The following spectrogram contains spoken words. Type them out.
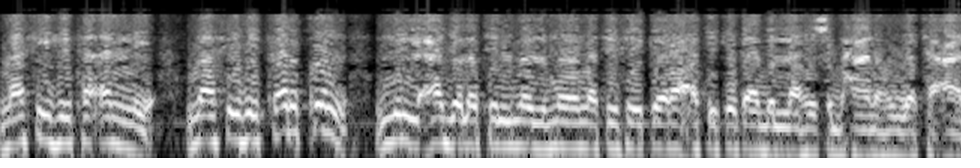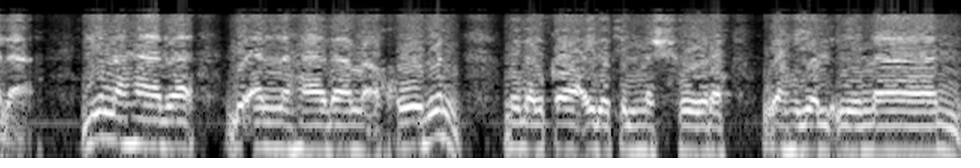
ما فيه تأني ما فيه ترك للعجلة المذمومة في قراءة كتاب الله سبحانه وتعالى. لما هذا؟ لأن هذا مأخوذ من القاعدة المشهورة وهي الإيمان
